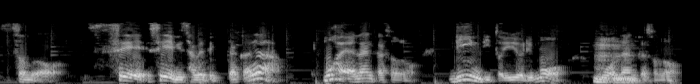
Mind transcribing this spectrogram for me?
その、整整備されてきたから、もはやなんかその、倫理というよりも、もうなんかその、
